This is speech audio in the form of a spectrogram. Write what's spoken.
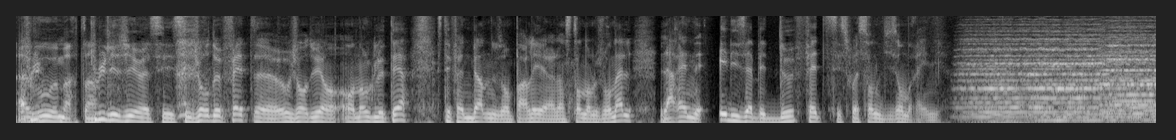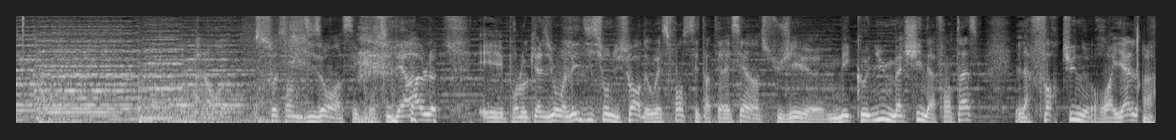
À vous, Martin. Plus léger, c'est jour de fête euh, aujourd'hui en, en, Angleterre. Stéphane Bern nous en parlait à l'instant dans le journal. La reine Elisabeth II fête ses 70 ans de règne. 70 ans, hein, c'est considérable. Et pour l'occasion, l'édition du soir de West France s'est intéressée à un sujet euh, méconnu, machine à fantasme, la fortune royale. Ah.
